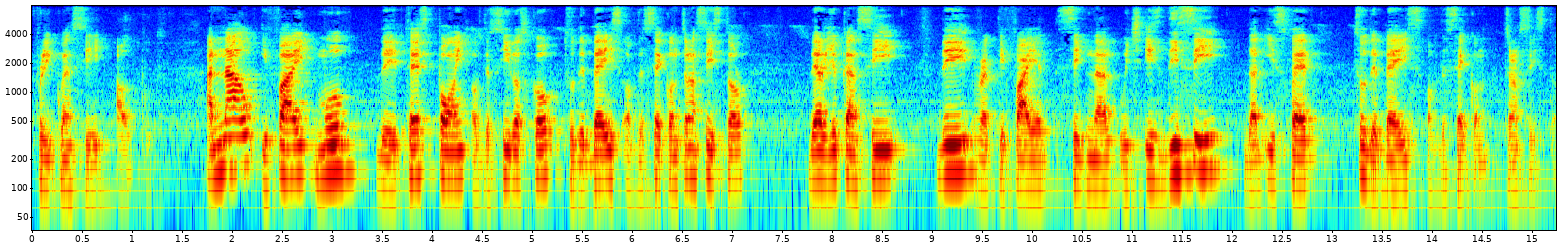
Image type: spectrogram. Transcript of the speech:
frequency output. And now if I move the test point of the oscilloscope to the base of the second transistor, there you can see the rectified signal which is DC that is fed to the base of the second transistor.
